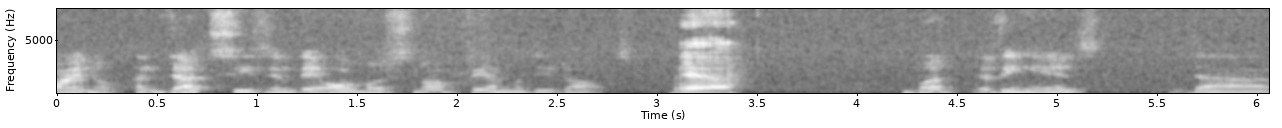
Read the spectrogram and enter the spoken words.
final, and that season they almost knocked Real Madrid out. yeah, But the thing is, the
